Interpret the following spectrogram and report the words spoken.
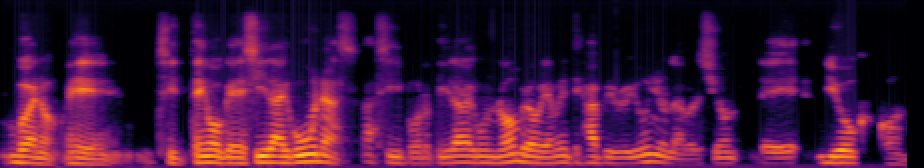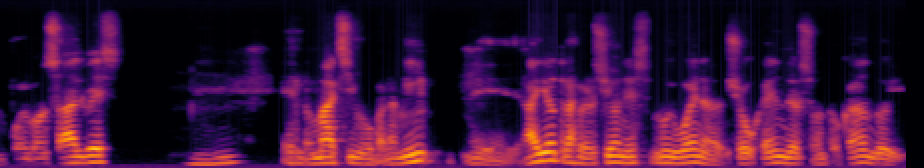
bueno, eh, si tengo que decir algunas, así por tirar algún nombre, obviamente Happy Reunion, la versión de Duke con Paul González, es lo máximo para mí. Eh, hay otras versiones muy buenas, Joe Henderson tocando y,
